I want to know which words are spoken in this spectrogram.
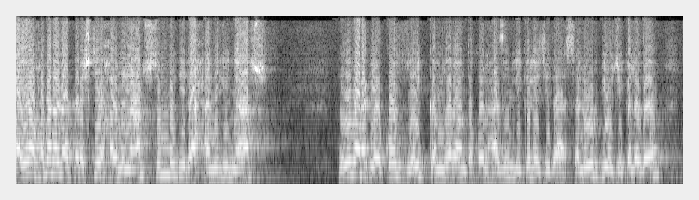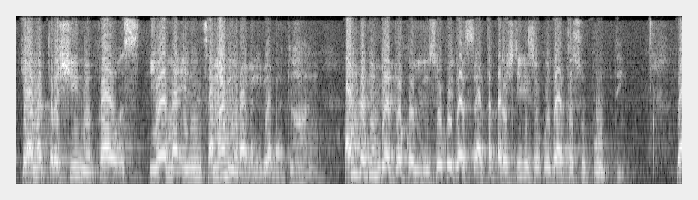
او خبره د پرشتي حول العرش څومره دي د حاملین عرش په دې باره کې یو قول ضعیف کمزور او تقول حازم لیکلی چې دا سلور دی او چې کله ده قیامت رشی نو فاوس یوم اذن سمانی راغلی بیا باتی الته کوم بیا دوه قول دي سو کوی دا ساته پرشتي دي سو کوی دا ته سپوب دي دا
